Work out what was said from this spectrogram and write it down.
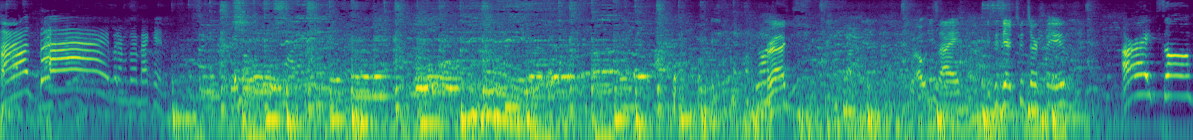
Outside! But I'm going back in. Raj, we're outside. This is your Twitter fave. Alright, so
